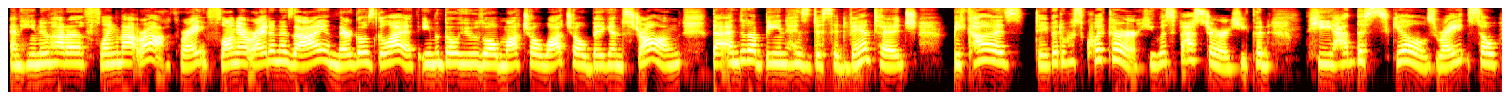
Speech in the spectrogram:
and he knew how to fling that rock, right? Flung it right in his eye, and there goes Goliath. Even though he was all macho, wacho, big and strong, that ended up being his disadvantage because David was quicker, he was faster, he could, he had the skills, right? So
